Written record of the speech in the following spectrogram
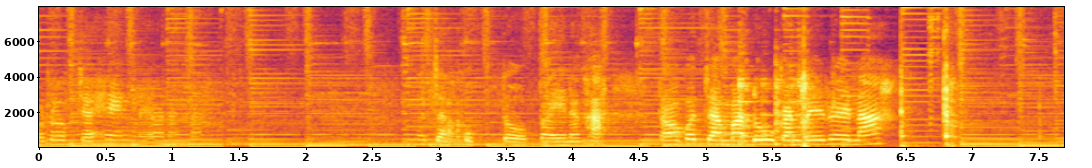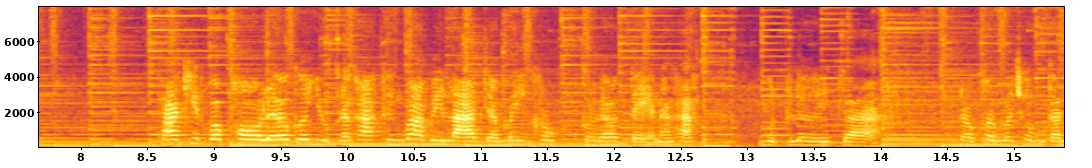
ก็เริ่มจะแห้งแล้วนะคะก็จะอบต่อไปนะคะ เราก็จะมาดูกันไปเรื่อยนะ ถ้าคิดว่าพอแล้วก็หยุดนะคะ ถึงว่าเวลาจะไม่ครบก็แล้วแต่นะคะ หยุดเลยจ้าเราค่อยมาชมกัน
